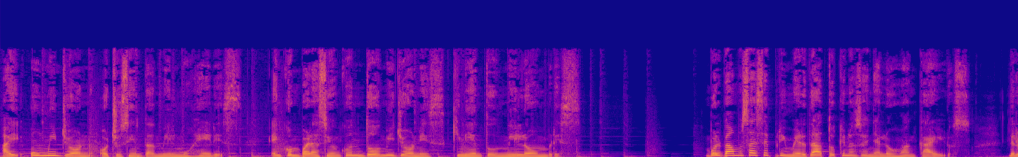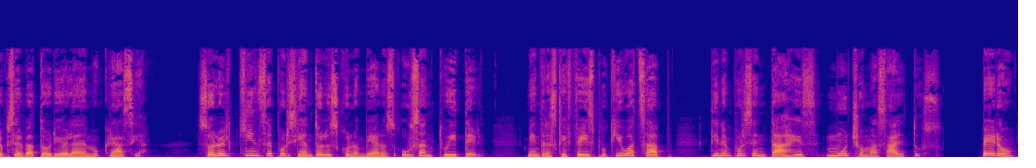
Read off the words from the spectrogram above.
hay 1.800.000 mujeres, en comparación con 2.500.000 hombres. Volvamos a ese primer dato que nos señaló Juan Carlos, del Observatorio de la Democracia Solo el 15% de los colombianos usan Twitter, mientras que Facebook y WhatsApp tienen porcentajes mucho más altos. Pero,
